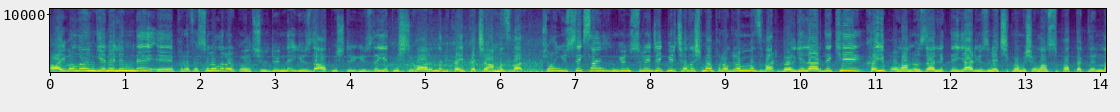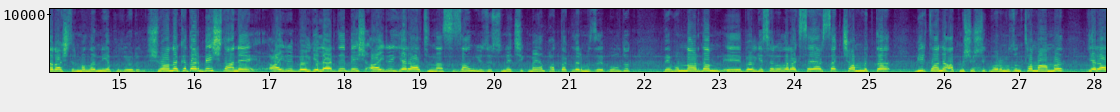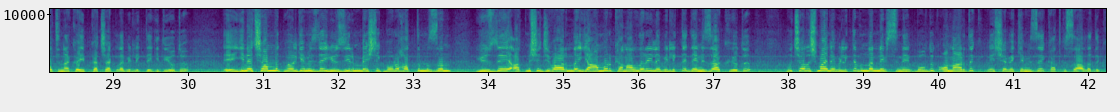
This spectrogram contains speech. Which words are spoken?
Ayvalık'ın genelinde e, profesyonel olarak ölçüldüğünde yüzde 60 yüzde 70 civarında bir kayıp kaçağımız var. Şu an 180 gün sürecek bir çalışma programımız var. Bölgelerdeki kayıp olan özellikle yeryüzüne çıkmamış olan su patlaklarının araştırmalarını yapılıyor. Şu ana kadar 5 tane ayrı bölgelerde 5 ayrı yer altından sızan yüzüstüne çıkmayan patlaklarımızı bulduk. Ve bunlardan e, bölgesel olarak sayarsak Çamlık'ta bir tane 63'lük borumuzun tamamı yer altına kayıp kaçakla birlikte gidiyordu. E, yine Çamlık bölgemizde 125'lik boru hattımızın %60'ı civarında yağmur kanallarıyla birlikte denize akıyordu. Bu çalışmayla birlikte bunların hepsini bulduk, onardık ve şebekemize katkı sağladık.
